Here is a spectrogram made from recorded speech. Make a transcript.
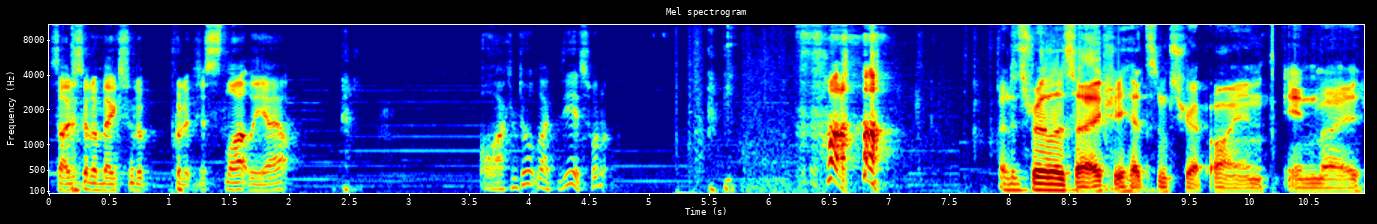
So I just gotta make sure to put it just slightly out. Oh, I can do it like this. What? Fuck! I just realized I actually had some scrap iron in my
